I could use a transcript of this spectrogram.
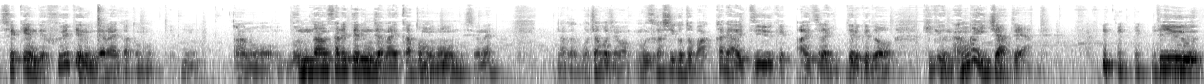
世間で増えてるんじゃないかと思って、あの分断されてるんじゃないかとも思うんですよね。なんかごちゃごちゃ難しいことばっかりあいつ言うけあいつら言ってるけど結局何が一当てやってっていう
